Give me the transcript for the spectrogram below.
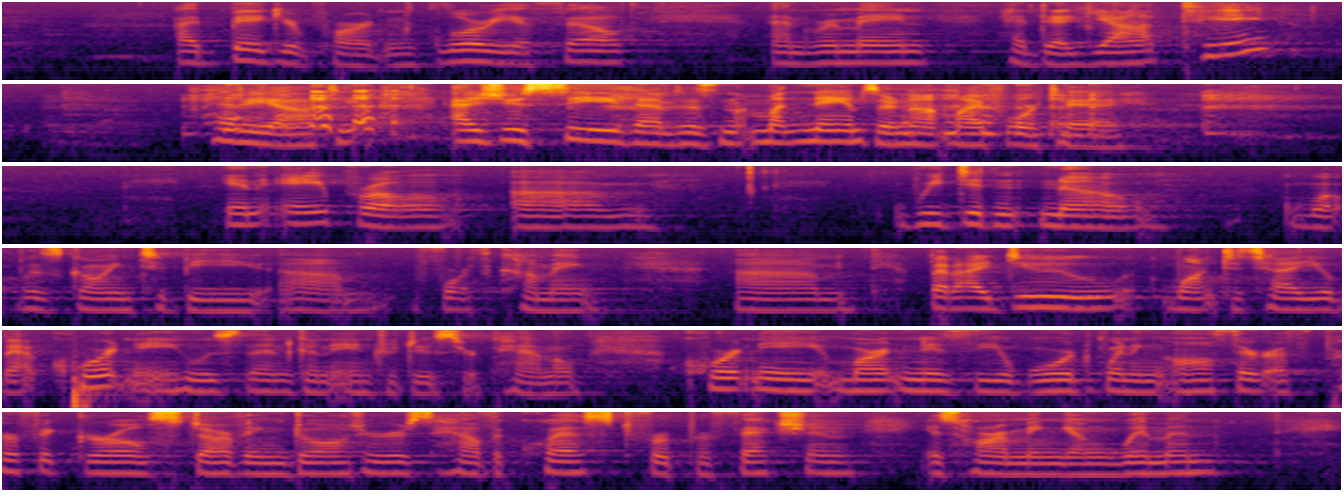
I beg your pardon. Gloria Feldt and Remain Hedayati. Hedayati. As you see, that is not, my, names are not my forte. In April, um, we didn't know what was going to be um, forthcoming. Um, but I do want to tell you about Courtney, who is then going to introduce her panel. Courtney Martin is the award-winning author of Perfect Girls, Starving Daughters, How the Quest for Perfection is Harming Young Women.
